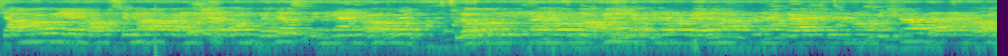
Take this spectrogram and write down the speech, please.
श्यामो ये हम सिमहा अंतर ओम गजस विनय भव लोक विनय ओम अभिन कपिल ओम वेदना गायत्री ओम विश्वाधार ओम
